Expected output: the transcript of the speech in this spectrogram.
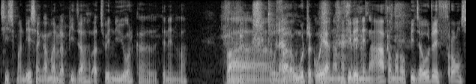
tsisy mandresy angamba ny rapija raha tsy hoe New York tenenina fa fa raha ohatra ka hoe any amin'ny firenena hafa manao pizza ohatra hoe France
